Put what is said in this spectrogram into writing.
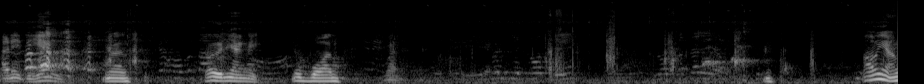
อันนี้ตีแห้งนั่นเออนี่ยังนี่ลูกบอลวันเอาอย่าง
